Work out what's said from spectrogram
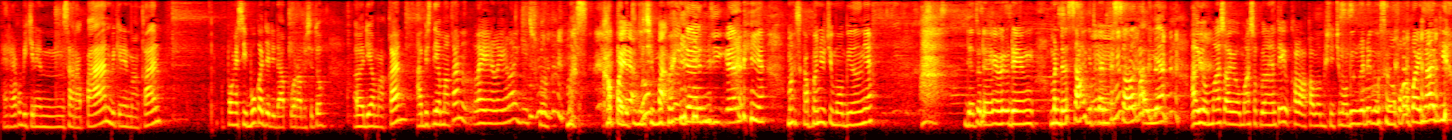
Akhirnya aku bikinin sarapan bikinin makan. Pokoknya sibuk aja di dapur. Habis itu eh, dia makan. Habis dia makan lele-lele lagi. Terus bilang, mas kapan Kayak itu nyuci mobil? janji kan. iya mas kapan nyuci mobilnya dia tuh udah udah yang mendesah gitu kan kesel kali ya. Ayo mas ayo masuk bilang nanti kalau kamu habis nyuci mobil udah deh gak usah ngapa-ngapain lagi.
